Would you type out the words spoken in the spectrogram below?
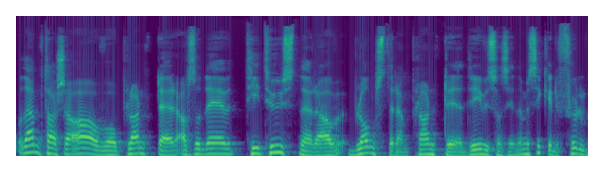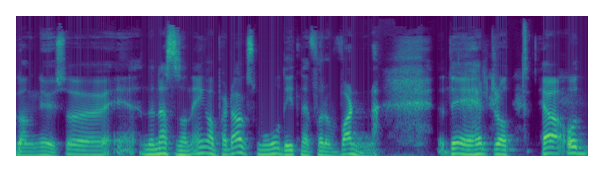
Og de tar seg av og planter altså Det er titusener av blomster de planter i drivhusene sine. De er sikkert i full gang nå. så Det er nesten sånn en gang per dag så må hun dit ned for å vanne. Det er helt rått. Ja, og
